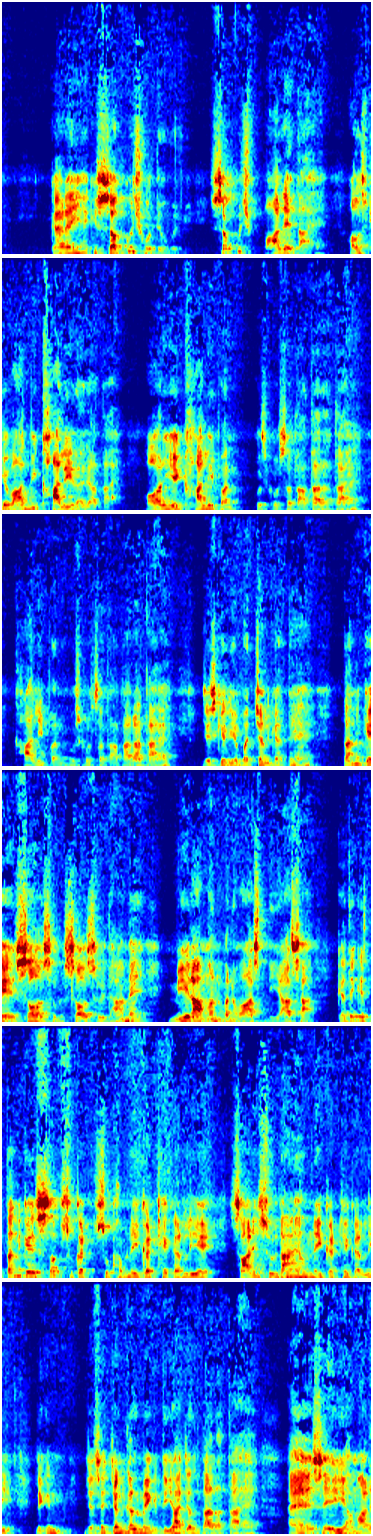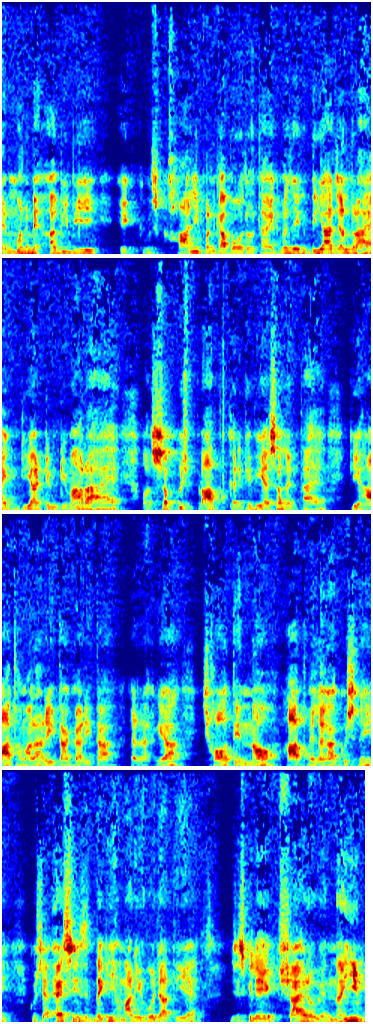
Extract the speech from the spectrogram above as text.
कह रही हैं कि सब कुछ होते हुए भी, सब कुछ पा लेता है और उसके बाद भी खाली रह जाता है। और ये खालीपन उसको सताता रहता है, खालीपन उसको सताता रहता है। जिसके लिए बच्चन कहते हैं, तन के सौ सुख सौ सुविधा में मेरा मन बनवास दिया सा कहते कि तन के सब सुख सुख हमने इकट्ठे कर लिए, सारी सुविधाएँ हमने इकट्ठे कर ली, लेकिन जैसे जंगल में एक दिया जलता रहता है, ऐसे ही हमारे मन में अभी भी एक उस खालीपन का बोध होता है कि बस एक दिया जल रहा है एक दिया टिमटिमा रहा है और सब कुछ प्राप्त करके भी ऐसा लगता है कि हाथ हमारा रीता का रीता रह गया। छः तीन नौ हाथ में लगा कुछ नहीं। कुछ ऐसी ज़िंदगी हमारी हो जाती है जिसके लिए एक शायर हुए नईम।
